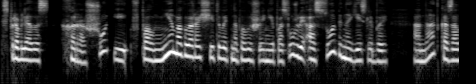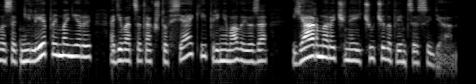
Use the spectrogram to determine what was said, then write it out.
справлялась хорошо и вполне могла рассчитывать на повышение по службе, особенно если бы она отказалась от нелепой манеры одеваться так, что всякий принимал ее за ярмарочное чучело принцессы Дианы.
